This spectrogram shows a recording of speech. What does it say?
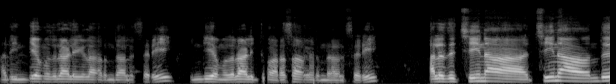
அது இந்திய முதலாளிகளா இருந்தாலும் சரி இந்திய முதலாளித்துவ அரசாக இருந்தாலும் சரி அல்லது சீனா சீனா வந்து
